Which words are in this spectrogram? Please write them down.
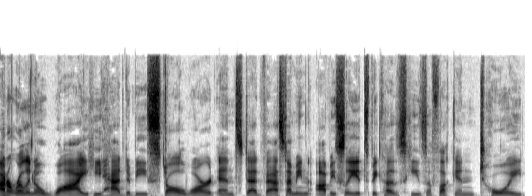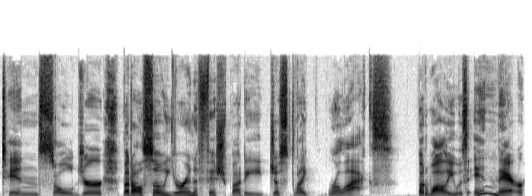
I don't really know why he had to be stalwart and steadfast. I mean, obviously it's because he's a fucking toy tin soldier, but also you're in a fish, buddy. Just like relax. But while he was in there,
